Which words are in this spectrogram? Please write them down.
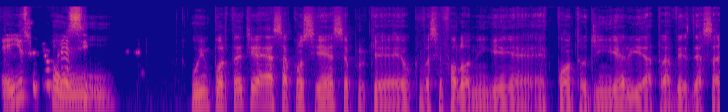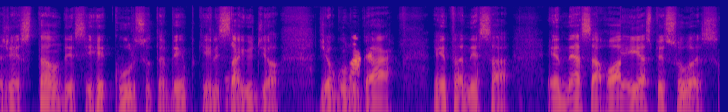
É isso que eu preciso. O importante é essa consciência, porque é o que você falou, ninguém é, é contra o dinheiro e é através dessa gestão desse recurso também, porque ele saiu de, de algum lugar, entra nessa, é nessa roda. E aí as pessoas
